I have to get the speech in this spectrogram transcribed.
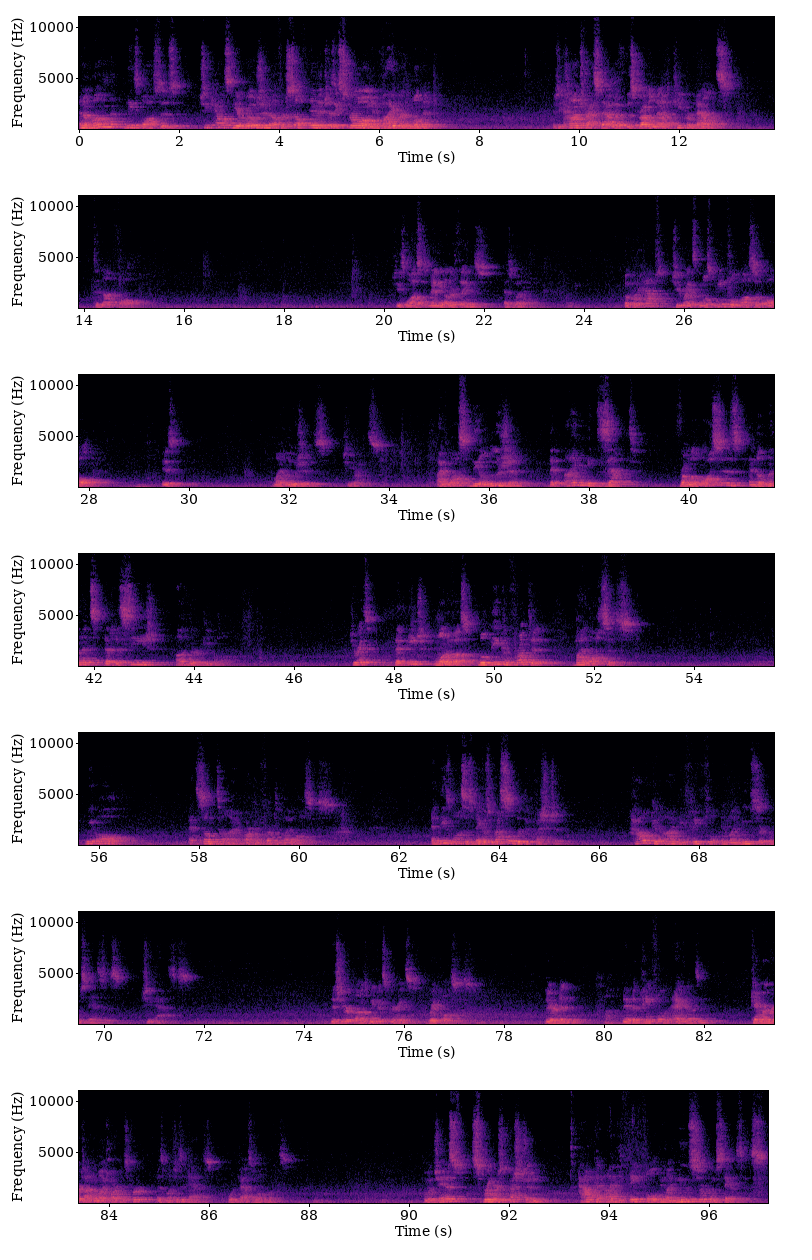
And among these losses, she counts the erosion of her self-image as a strong and vibrant woman. And she contrasts that with the struggle now to keep her balance, to not fall. She's lost many other things as well. But perhaps, she writes, the most painful loss of all is my illusions, she writes. I've lost the illusion that I'm exempt from the losses and the limits that besiege other people. She writes, that each one of us will be confronted by losses. We all, at some time, are confronted by losses. And these losses make us wrestle with the question how can I be faithful in my new circumstances? She asks. This year Cons, we've experienced great losses. There have been, uh, they have been painful and agonizing. Can't remember a time when my heart has hurt as much as it has over the past 12 months. And with Janice Springer's question, how can I be faithful in my new circumstances?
